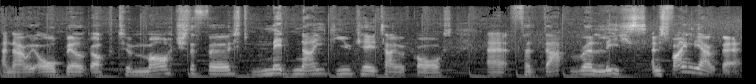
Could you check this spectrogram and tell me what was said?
And now it all built up to March the 1st, midnight UK time, of course, uh, for that release. And it's finally out there.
